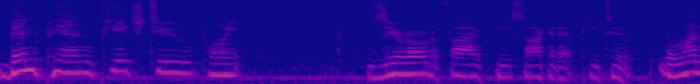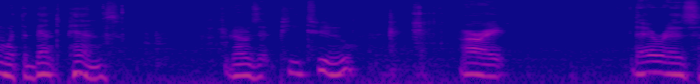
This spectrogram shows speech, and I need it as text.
bend pin PH2 point zero to five piece socket at P2. The one with the bent pins goes at P2. All right, there is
